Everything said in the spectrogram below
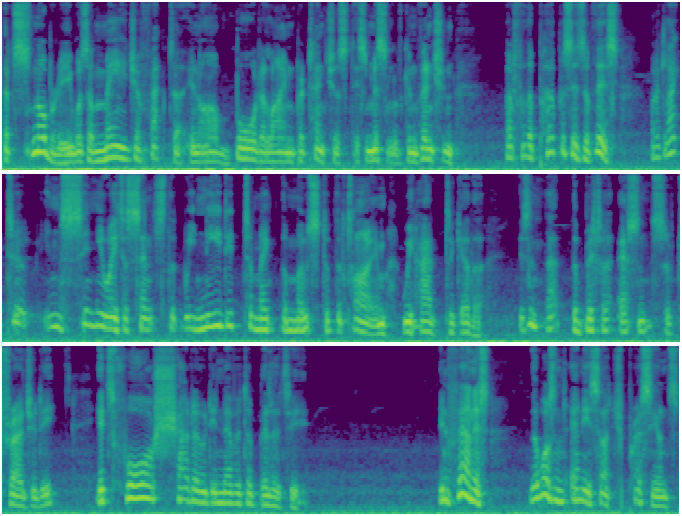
that snobbery was a major factor in our borderline pretentious dismissal of convention, but for the purposes of this, I'd like to insinuate a sense that we needed to make the most of the time we had together. Isn't that the bitter essence of tragedy? Its foreshadowed inevitability. In fairness, there wasn't any such prescience.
